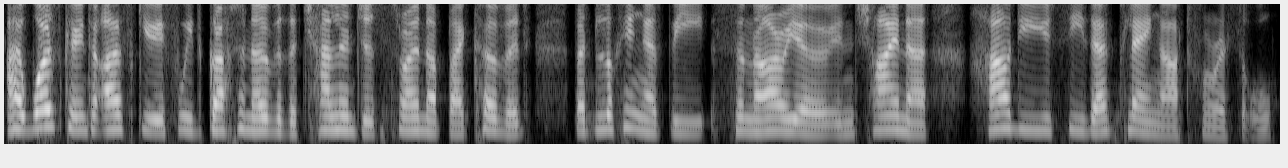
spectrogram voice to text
I was going to ask you if we'd gotten over the challenges thrown up by COVID, but looking at the scenario in China, how do you see that playing out for us all?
